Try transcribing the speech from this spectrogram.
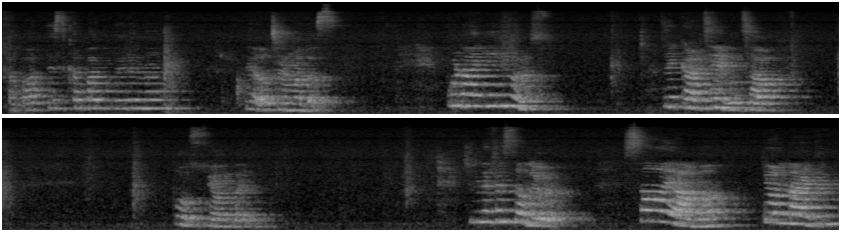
Kapat diz kapaklarını ve oturmadasın. Buradan geliyoruz. Tekrar tabletop pozisyondayım. Şimdi nefes alıyorum. Sağ ayağımı gönderdim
